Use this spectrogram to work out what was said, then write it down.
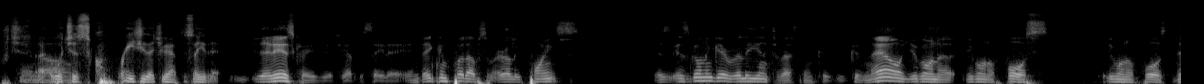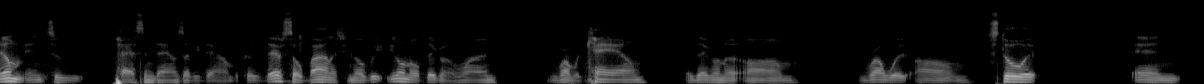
which is, And, um, which is crazy that you have to say that. it is crazy that you have to say that, and they can put up some early points. It's, it's going to get really interesting because now you're gonna you're gonna force you're gonna force them into passing downs every down because they're so balanced. You know, we, you don't know if they're gonna run run with Cam, if they're gonna um run with um Stewart. And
